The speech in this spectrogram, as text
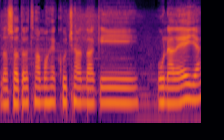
Nosotros estamos escuchando aquí una de ellas.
